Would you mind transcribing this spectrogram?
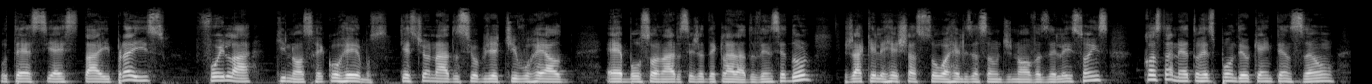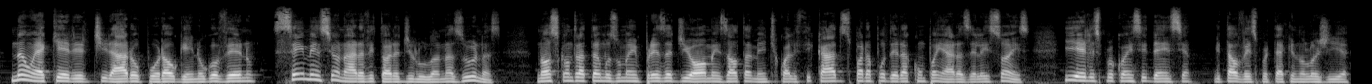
O TSE está aí para isso. Foi lá que nós recorremos. Questionado se o objetivo real é Bolsonaro seja declarado vencedor, já que ele rechaçou a realização de novas eleições, Costa Neto respondeu que a intenção não é querer tirar ou pôr alguém no governo, sem mencionar a vitória de Lula nas urnas. Nós contratamos uma empresa de homens altamente qualificados para poder acompanhar as eleições, e eles, por coincidência e talvez por tecnologia,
